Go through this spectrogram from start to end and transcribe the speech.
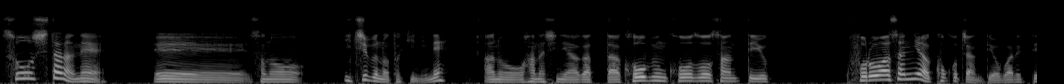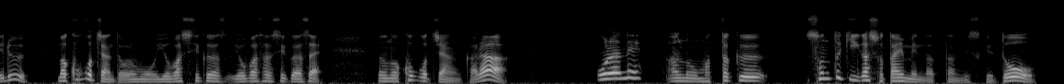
そうしたらね、えー、その、一部の時にね、あの、お話に上がった公文構造さんっていう、フォロワーさんにはココちゃんって呼ばれてる、まあ、ココちゃんって俺も呼ばしてくださ呼ばさせてください。そのココちゃんから、俺はね、あの、全く、その時が初対面だったんですけど、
